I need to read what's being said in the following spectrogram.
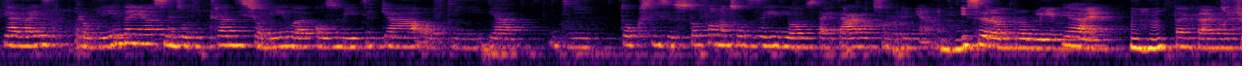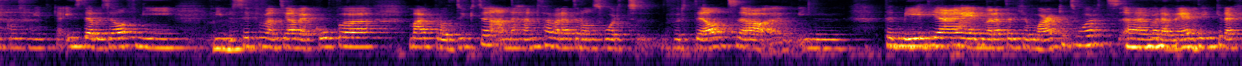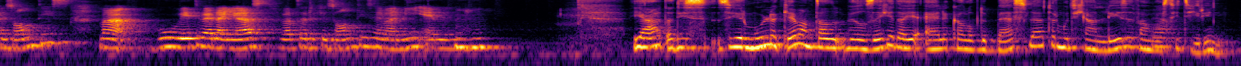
Ja, wat is het probleem dan juist met zo die traditionele cosmetica of die, ja, die toxische stoffen, om het zo te zeggen, die ons dagdagelijks omringen. Mm Is er een probleem ja. met mm -hmm. dagdagelijkse cosmetica? Iets dat we zelf niet, niet mhm. beseffen, want ja, wij kopen maar producten aan de hand van wat er ons wordt verteld uh, in de media en wat er gemarket wordt, uh, mm wat wij denken dat gezond is. Maar hoe weten wij dan juist wat er gezond is en wat niet? En, mhm. Ja, dat is zeer moeilijk, hè, want dat wil zeggen dat je eigenlijk al op de bijsluiter moet gaan lezen van wat zit hierin.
